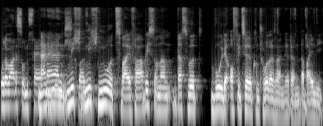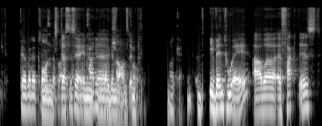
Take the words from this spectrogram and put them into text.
oder war das so ein Fan? Nein, nein, nein, nicht, quasi? nicht nur zweifarbig, sondern das wird wohl der offizielle Controller sein, der dann dabei liegt. der bei der Play Und dabei das ist ja auch äh, genau, und im, kaufen. Okay. eventuell, aber äh, Fakt ist,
